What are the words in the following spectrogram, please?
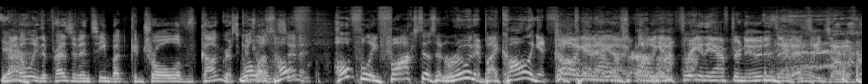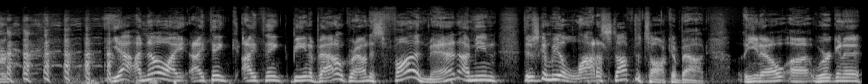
Yeah. not only the presidency but control of Congress, control Well, of the hope, Senate. hopefully Fox doesn't ruin it by calling it Calling 10 it, yeah, hours calling it early. at three in the afternoon and say that thing's over. yeah, I know. I, I think I think being a battleground is fun, man. I mean, there's going to be a lot of stuff to talk about. You know, uh, we're gonna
